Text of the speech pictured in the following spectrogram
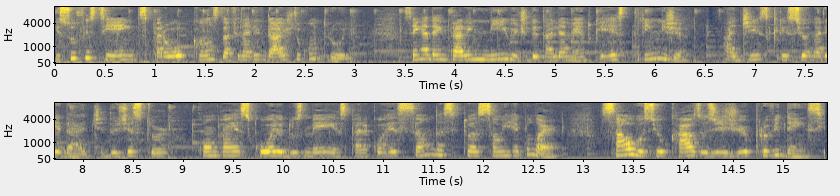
e suficientes para o alcance da finalidade do controle, sem adentrar em nível de detalhamento que restrinja a discricionariedade do gestor quanto à escolha dos meios para correção da situação irregular, salvo se o caso exigir providência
